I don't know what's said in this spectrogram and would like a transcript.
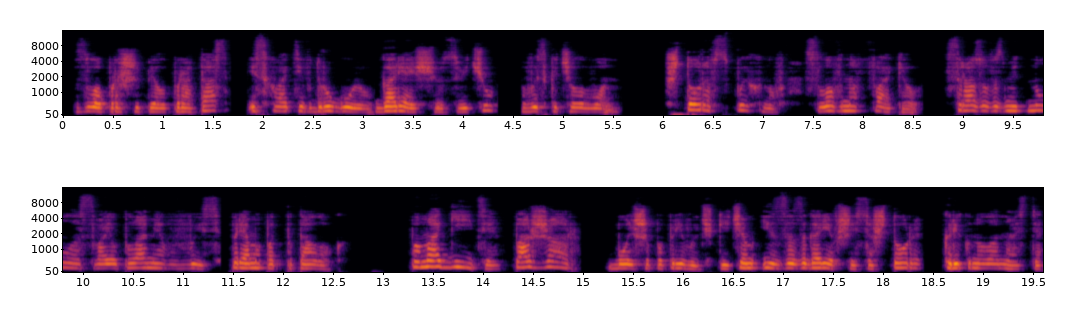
— зло прошипел Протас и, схватив другую, горящую свечу, выскочил вон. Штора, вспыхнув, словно факел, сразу взметнула свое пламя ввысь, прямо под потолок. «Помогите! Пожар!» Больше по привычке, чем из-за загоревшейся шторы, крикнула Настя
